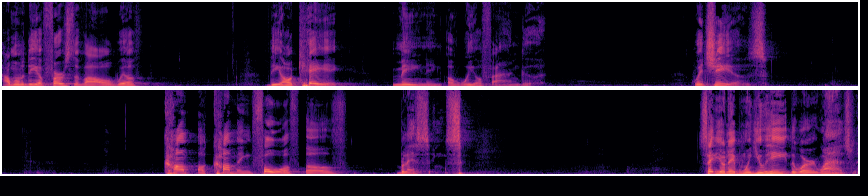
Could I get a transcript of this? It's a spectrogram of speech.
I want to deal first of all with the archaic meaning of will find good, which is come, a coming forth of blessings. Say to your neighbor, when you heed the word wisely,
